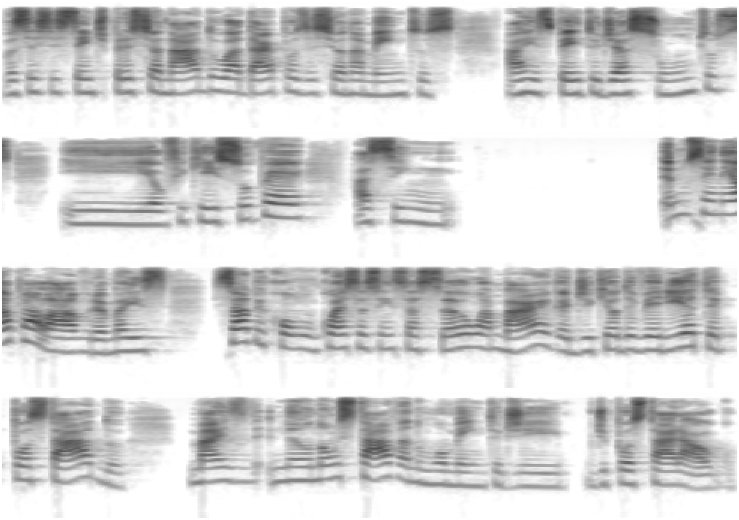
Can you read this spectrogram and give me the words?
você se sente pressionado a dar posicionamentos a respeito de assuntos. E eu fiquei super, assim, eu não sei nem a palavra, mas sabe com, com essa sensação amarga de que eu deveria ter postado, mas eu não estava no momento de, de postar algo,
